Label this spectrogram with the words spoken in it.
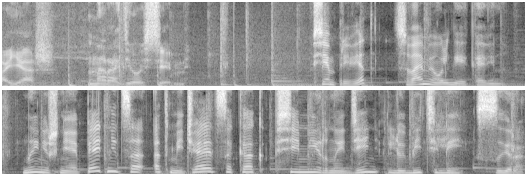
«Вояж» на Радио 7. Всем привет! С вами Ольга Яковина. Нынешняя пятница отмечается как Всемирный день любителей сыра.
